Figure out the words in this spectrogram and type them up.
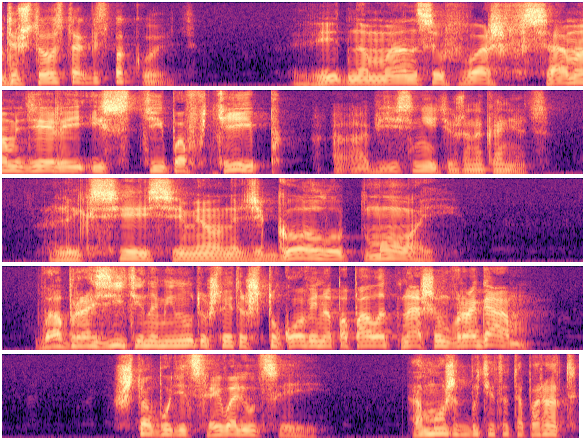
Да что вас так беспокоит? Видно, Манцев ваш в самом деле из типа в тип. А объясните же, наконец. Алексей Семенович, голубь мой, вообразите на минуту, что эта штуковина попала к нашим врагам. Что будет с революцией? А может быть, этот аппарат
